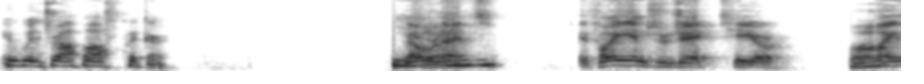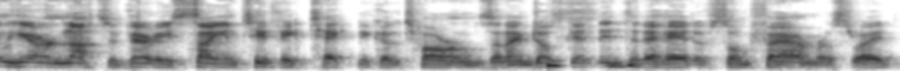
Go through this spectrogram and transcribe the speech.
it will drop off quicker. Yeah. No, lads, if I interject here, well, I'm hearing lots of very scientific, technical terms, and I'm just getting into the head of some farmers, right?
